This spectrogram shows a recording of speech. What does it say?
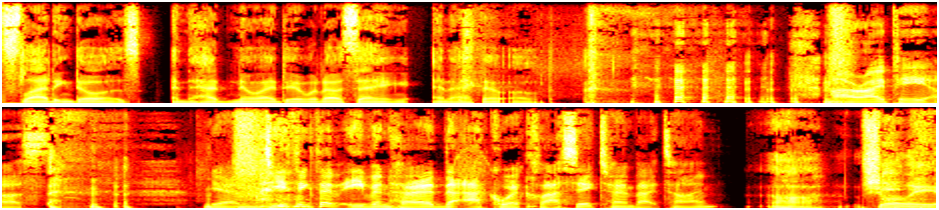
sliding doors and they had no idea what I was saying. And I felt old. R.I.P. us. Yeah. Do you think they've even heard the Aqua classic Turn Back Time? Oh, surely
